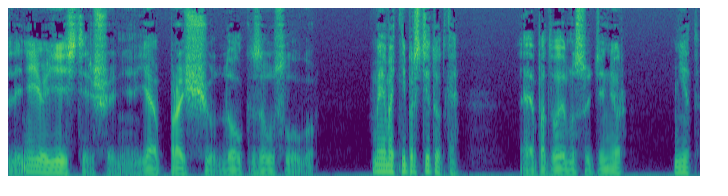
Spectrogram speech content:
Для нее есть решение. Я прощу долг за услугу. — Моя мать не проститутка. Я, по-твоему, сутенер? Нет.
